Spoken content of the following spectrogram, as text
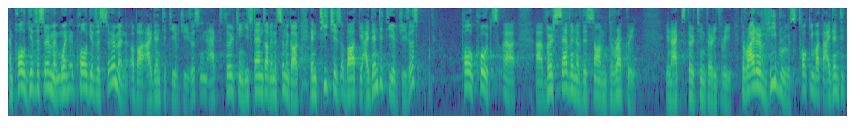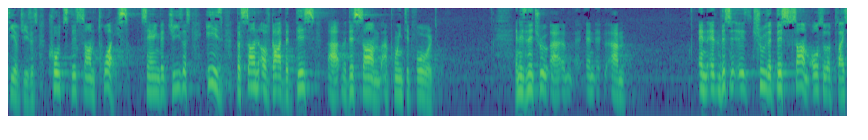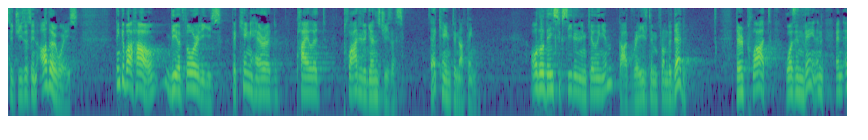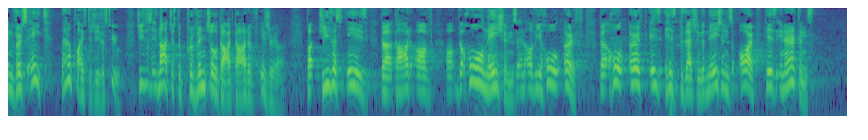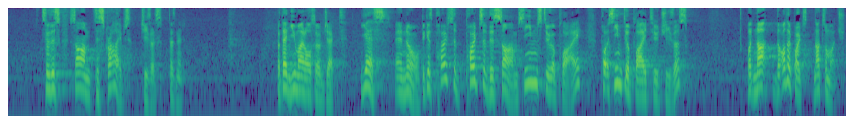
And Paul gives a sermon, when Paul gives a sermon about identity of Jesus in Acts 13, he stands up in a synagogue and teaches about the identity of Jesus. Paul quotes uh, uh, verse 7 of this psalm directly in Acts 13:33. The writer of Hebrews, talking about the identity of Jesus, quotes this psalm twice saying that Jesus is the Son of God, that this, uh, this psalm uh, pointed forward. And isn't it true? Uh, and, um, and, and this is true that this psalm also applies to Jesus in other ways. Think about how the authorities, the King Herod, Pilate, plotted against Jesus. That came to nothing. Although they succeeded in killing him, God raised him from the dead. Their plot was in vain. And, and, and verse 8, that applies to Jesus too. Jesus is not just a provincial God, God of Israel, but Jesus is the God of uh, the whole nations and of the whole earth. The whole earth is his possession. The nations are his inheritance. So this psalm describes Jesus, doesn't it? But then you might also object. Yes and no, because parts of, parts of this psalm seems to apply, seem to apply to Jesus, but not, the other parts, not so much.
